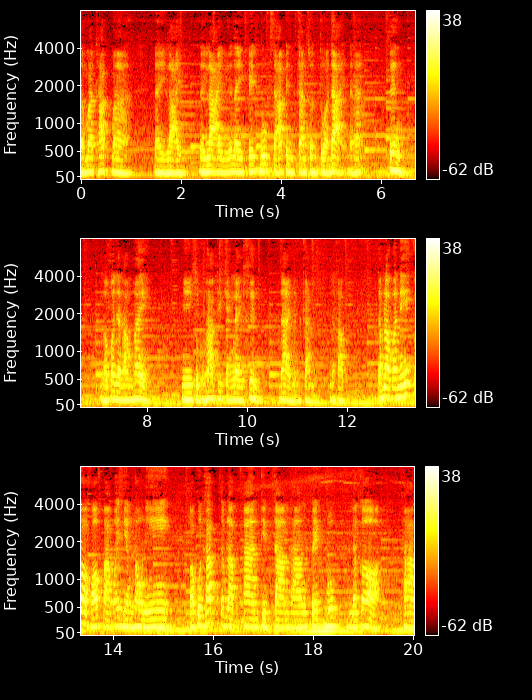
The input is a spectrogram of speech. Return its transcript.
สามารถทักมาในไลน์ในไลน์หรือใน Facebook สาเป็นการส่วนตัวได้นะฮะซึ่งเราก็จะทำให้มีสุขภาพที่แข็งแรงขึ้นได้เหมือนกันนะครับสำหรับวันนี้ก็ขอฝากไว้เพียงเท่านี้ ขอบคุณครับสำหรับการติดตามทาง Facebook แล้วก็ทาง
